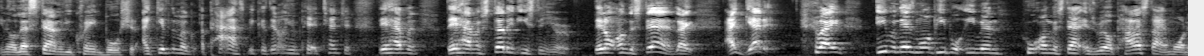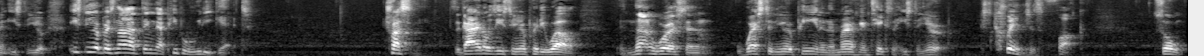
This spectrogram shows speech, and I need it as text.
You know, let's stand with Ukraine bullshit. I give them a, a, pass because they don't even pay attention. They haven't. They haven't studied Eastern Europe. They don't understand. Like I get it, right? Even there's more people even who understand Israel Palestine more than Eastern Europe. Eastern Europe is not a thing that people really get. Trust me, the guy knows Eastern Europe pretty well. There's nothing worse than Western European and American takes in Eastern Europe. It's cringe as fuck. So,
